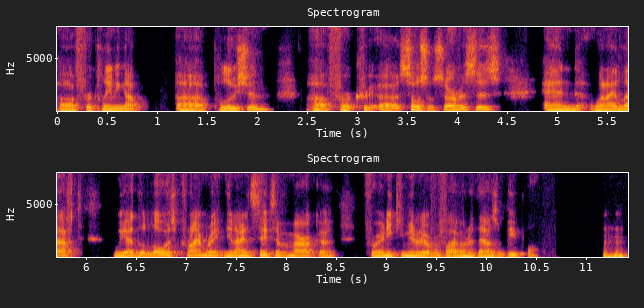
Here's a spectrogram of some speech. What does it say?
uh, for cleaning up uh, pollution, uh, for uh, social services. And when I left, we had the lowest crime rate in the United States of America for any community over 500,000 people. Mm-hmm.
